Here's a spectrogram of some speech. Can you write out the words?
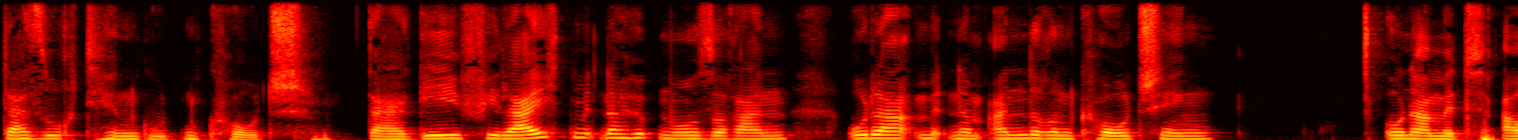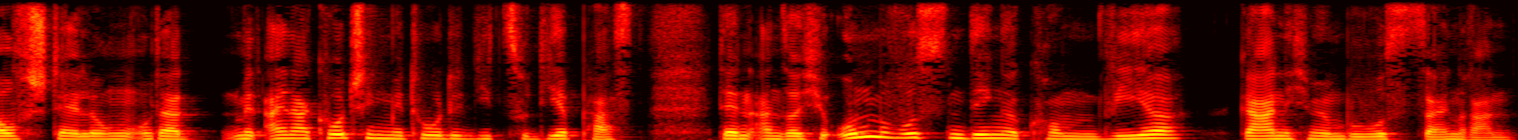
da such dir einen guten Coach. Da geh vielleicht mit einer Hypnose ran oder mit einem anderen Coaching oder mit Aufstellungen oder mit einer Coaching-Methode, die zu dir passt. Denn an solche unbewussten Dinge kommen wir gar nicht mehr im Bewusstsein ran.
